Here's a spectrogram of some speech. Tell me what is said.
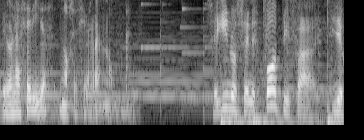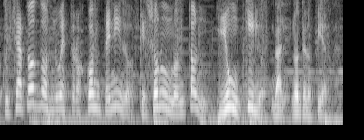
Pero las heridas no se cierran nunca. Seguimos en Spotify y escucha todos nuestros contenidos, que son un montón y un kilo. Dale, no te los pierdas.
